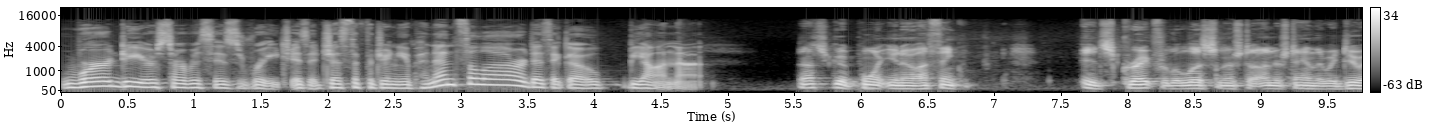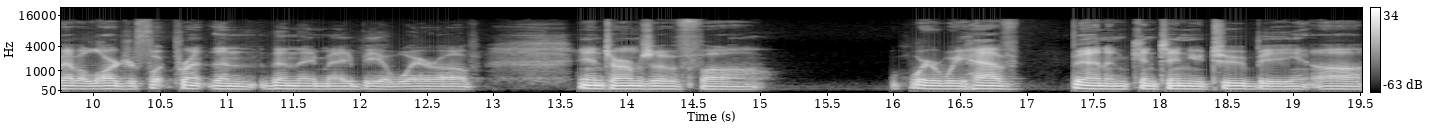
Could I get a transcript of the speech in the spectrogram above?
where do your services reach? Is it just the Virginia Peninsula, or does it go beyond that? That's a good point. You know, I think it's great for the listeners to understand that we do have a larger footprint than than they may be aware of in terms of uh, where we have been and continue to be. Uh,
